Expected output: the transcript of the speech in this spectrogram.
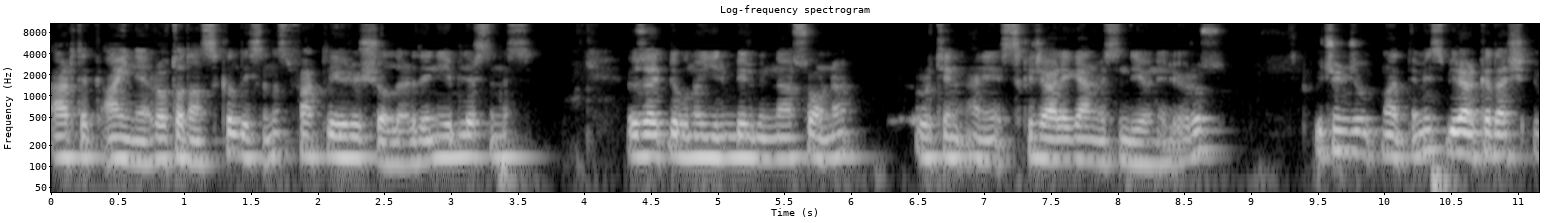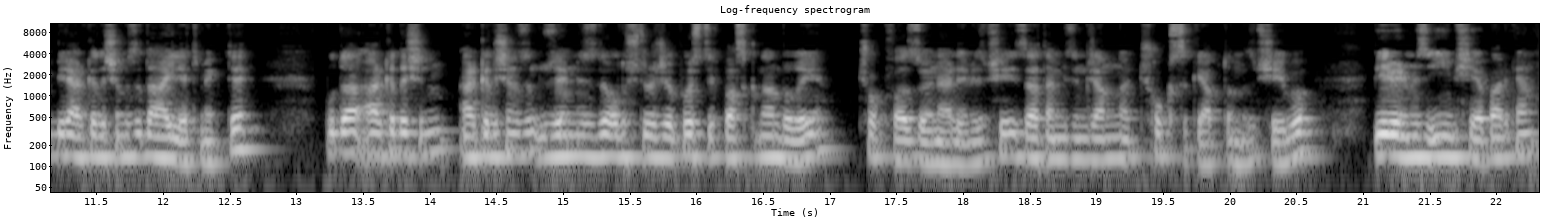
artık aynı rotadan sıkıldıysanız farklı yürüyüş yolları deneyebilirsiniz. Özellikle bunu 21 günden sonra rutin hani sıkıcı hale gelmesin diye öneriyoruz. Üçüncü maddemiz bir arkadaş bir arkadaşımızı dahil etmekte. Bu da arkadaşın arkadaşınızın üzerinizde oluşturacağı pozitif baskıdan dolayı çok fazla önerdiğimiz bir şey. Zaten bizim canlılar çok sık yaptığımız bir şey bu. Birbirimizi iyi bir şey yaparken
